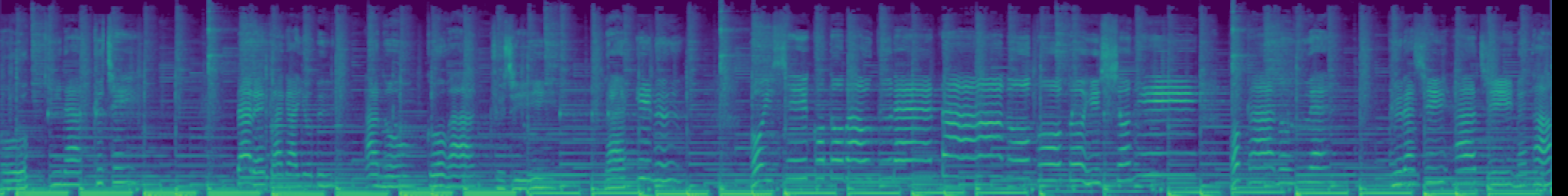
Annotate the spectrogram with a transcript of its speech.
大きな口誰かが呼ぶあの子はクジラ犬美味しい言葉をくれたあの子と一緒に丘の上暮らし始めた。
